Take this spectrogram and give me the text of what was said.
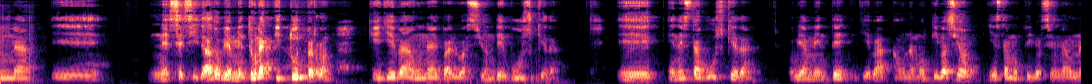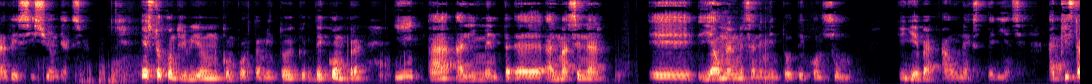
una eh, necesidad, obviamente, una actitud, perdón, que lleva a una evaluación de búsqueda. En esta búsqueda, obviamente, lleva a una motivación y esta motivación a una decisión de acción. Esto contribuye a un comportamiento de, compra y a almacenar y a un almacenamiento de consumo que lleva a una experiencia. Aquí está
